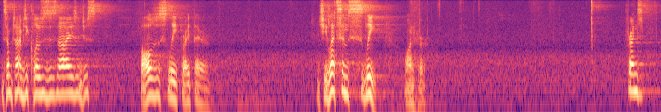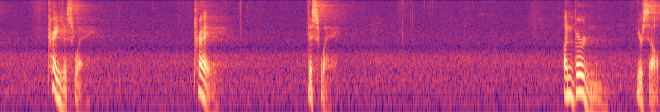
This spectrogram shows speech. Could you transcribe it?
And sometimes he closes his eyes and just falls asleep right there. And she lets him sleep on her. Friends, pray this way. Pray this way. Unburden yourself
